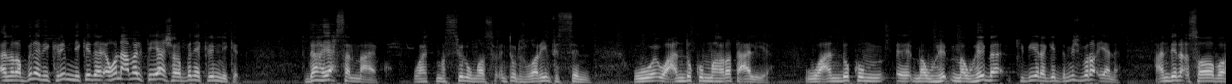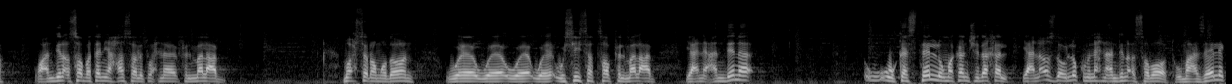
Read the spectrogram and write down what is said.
أنا ربنا بيكرمني كده هو أنا عملت إيه عشان ربنا يكرمني كده؟ ده هيحصل معاكم وهتمثلوا مصر. أنتوا صغيرين في السن وعندكم مهارات عالية وعندكم آه، موهب- موهبة كبيرة جدا مش برأيي أنا. عندنا إصابة وعندنا إصابة تانية حصلت وإحنا في الملعب. محسن رمضان وسيسة اتصاب في الملعب. يعني عندنا وكاستيلو ما كانش دخل. يعني قصدي أقول لكم إن إحنا عندنا إصابات ومع ذلك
